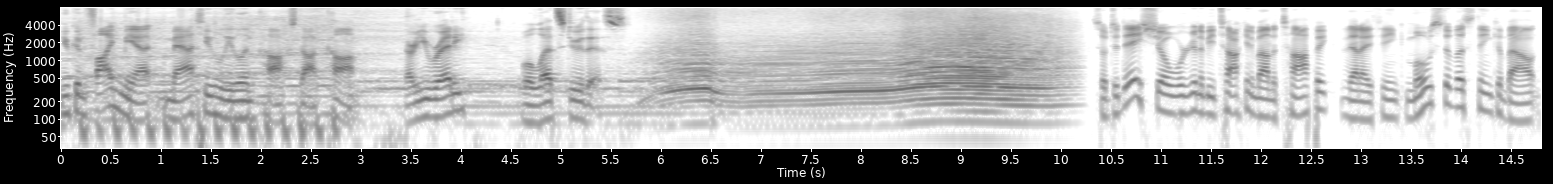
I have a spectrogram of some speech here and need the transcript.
You can find me at MatthewLelandCox.com. Are you ready? Well, let's do this. So, today's show, we're going to be talking about a topic that I think most of us think about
